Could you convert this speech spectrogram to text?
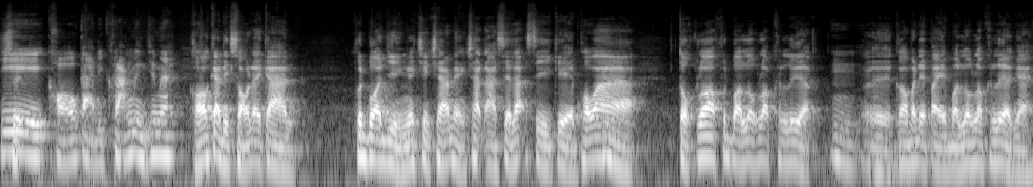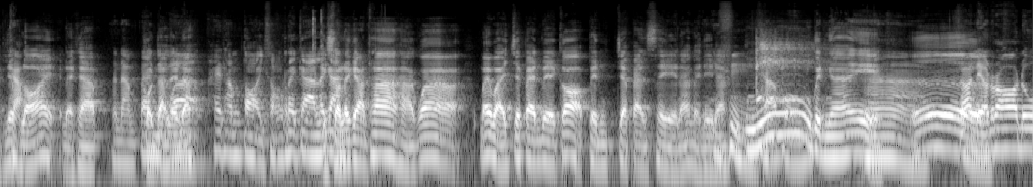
ที่ซึ่งขอโอกาสอีกครั้งหนึ่งใช่ไหมขอโอกาสอีก2รายการฟุตบอลหญิงชิงแชมป์แห่งชาติอาเซียนละ4เกม เพราะว่า ตกรอบฟุตบอลโลกรอบคัดเลือกอืม เออก็ไม่ได้ไปบอลโลกรอบคัดเลือกไงเรียบร้อยนะครับ มาดามแป้งกดดันเลยบอกนะว่าให้ทำต่ออีก 2 รายการแล้วอีกกัสองนรายการถ้าหากว่าไม่ไหวเจแปนเวก็เป็นเจแปนเซนะแบบนี้นะครับผม อืมเป็นไงอ่าเออ ก็เดี๋ยวรอดู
